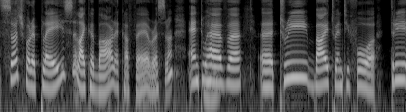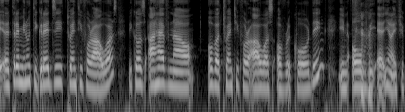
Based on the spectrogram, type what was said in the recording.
search for a place like a bar, a cafe, a restaurant, and to Mhm. have uh, uh, three by 24, three, uh, tre minuti grezzi, 24 hours, because I have now over 24 hours of recording in all the uh, you know if you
